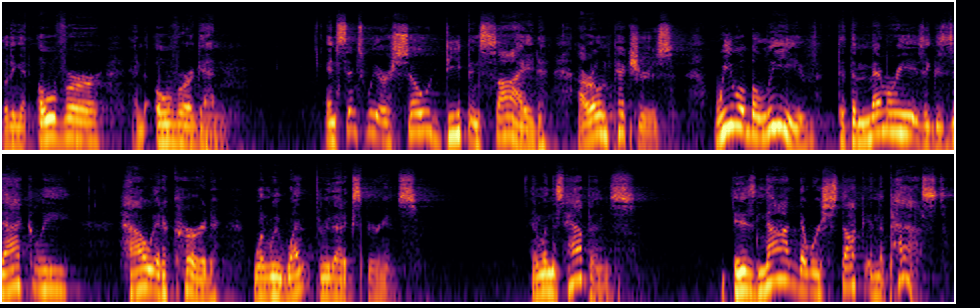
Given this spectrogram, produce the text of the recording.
living it over and over again. And since we are so deep inside our own pictures, we will believe that the memory is exactly how it occurred when we went through that experience. And when this happens, it is not that we're stuck in the past,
